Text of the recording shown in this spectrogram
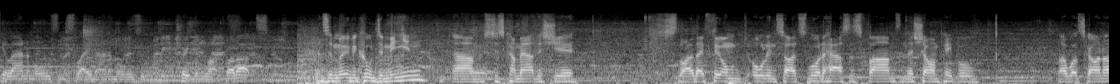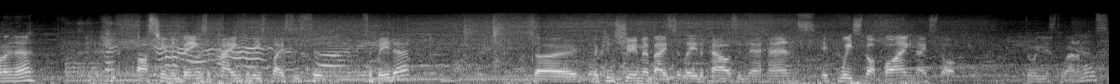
kill animals, enslave animals, and treat them like products. There's a movie called Dominion. Um, it's just come out this year. It's like they filmed all inside slaughterhouses, farms, and they're showing people like what's going on in there. Us human beings are paying for these places to, to be there. So the consumer basically, the power's in their hands. If we stop buying, they stop doing this to animals.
